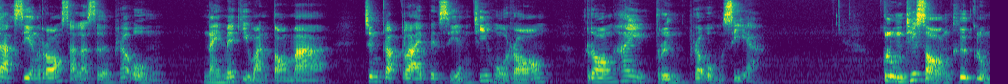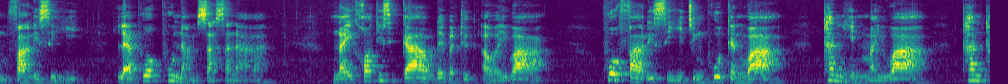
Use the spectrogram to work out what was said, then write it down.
จากเสียงร้องสรรเสริญพระองค์ ในไม่กี่วันต่อมา จึงกลับกลายเป็นเสียงที่โห่ร้อง ร้องให้ตรึงพระองค์เสีย กลุ่มที่สองคือกลุ่มฟาริสี และพวกผู้นำศาสนา ในข้อที่ 19 ได้บันทึกเอาไว้ว่า พวกฟาริสีจึงพูดกันว่า ท่านเห็นไหมว่า ท่านท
